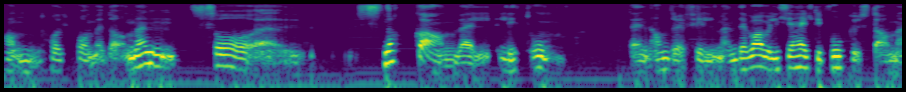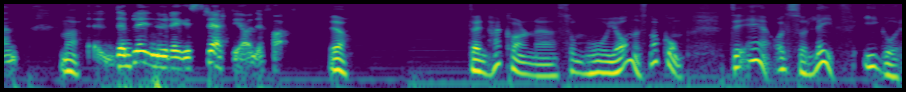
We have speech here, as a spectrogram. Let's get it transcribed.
han holdt på med da. Men så eh, snakka han vel litt om den andre filmen. Det var vel ikke helt i fokus da, men Nei. det ble nå registrert i alle fall. Ja. Den hackeren eh, som hun Jane snakker om, det er altså Leif Igor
